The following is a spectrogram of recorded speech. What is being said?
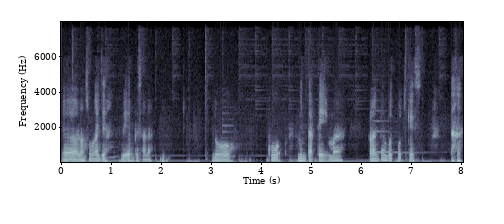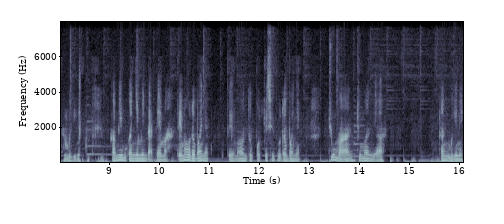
e, langsung aja DM ke sana. Loh kok minta tema? Kalian kan buat podcast. Begini kami bukannya minta tema. Tema udah banyak. Tema untuk podcast itu udah banyak. Cuman cuman ya kan begini.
